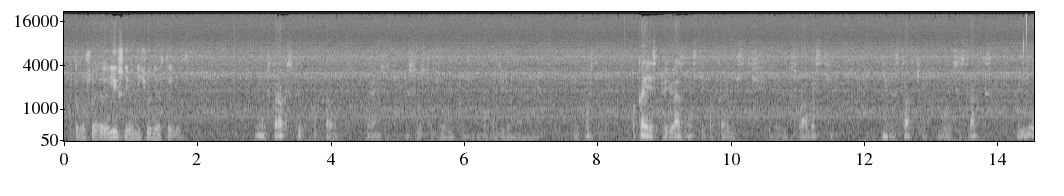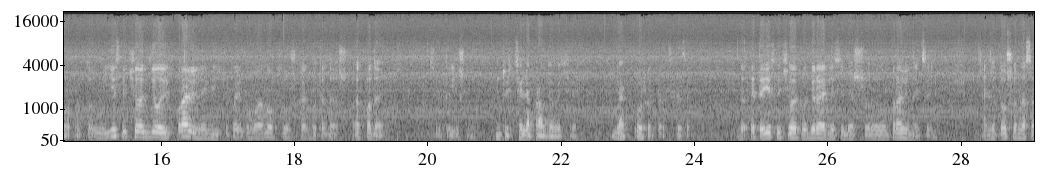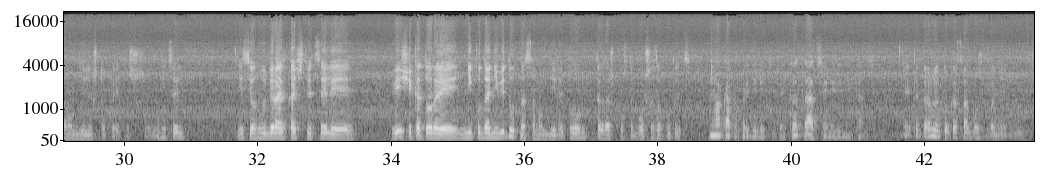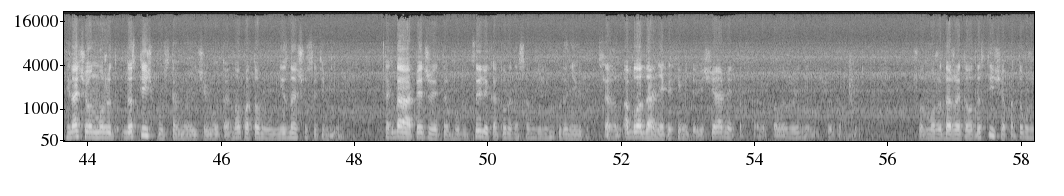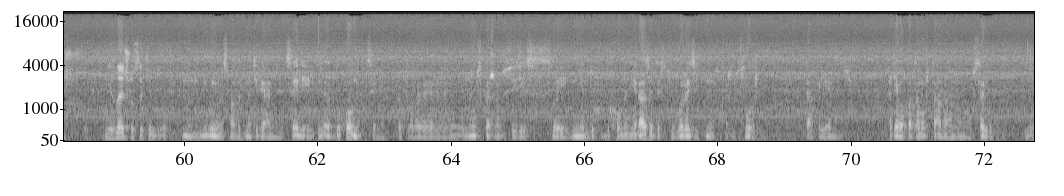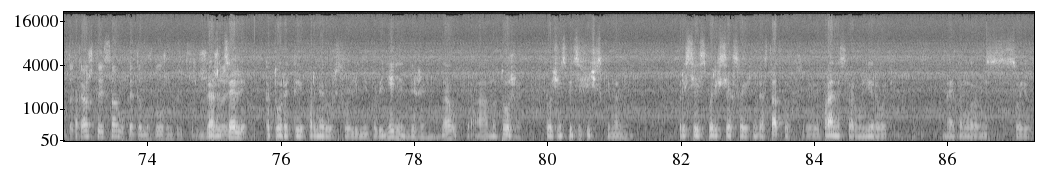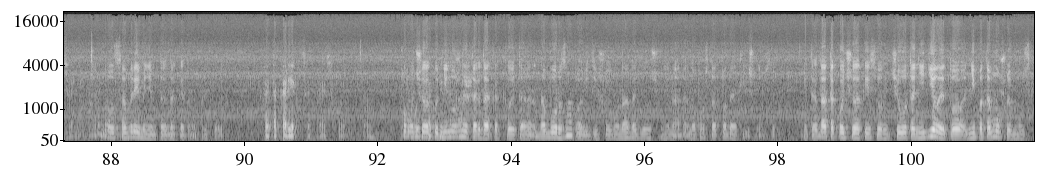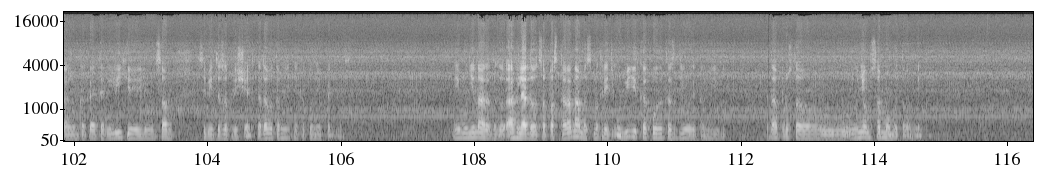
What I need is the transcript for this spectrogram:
Потому что лишнего ничего не остается. Ну, страх, стыд пока вот, наверное, все-таки присутствует до определенного. Не просто так. Пока есть привязанности, пока есть э, слабости, недостатки, будет стыд. Ну, а потом, если человек делает правильные вещи, поэтому оно все уж как бы тогда отпадает. Все это лишнее. Ну, то есть цель оправдывает средства. Ну, Так. можно так сказать. Но это если человек выбирает для себя э, правильные цели, а не то, что на самом деле штука. Это ж не цель. Если он выбирает в качестве цели вещи, которые никуда не ведут на самом деле, то он тогда же просто больше запутается. Ну, а как определить? Это та цель или не та цель? А Это каждый только сам может понять. Иначе он может достичь пусть там чего-то, но потом не знать, что с этим делать. Тогда, опять же, это будут цели, которые на самом деле никуда не ведут. Скажем, обладание какими-то вещами, там, скажем, положением, еще там что-то. Что он может даже этого достичь, а потом же ш- не знать, что с этим делать. Ну, не будем рассматривать материальные цели, от духовных целей, которые, ну, скажем, в связи с своей дух- духовной неразвитостью выразить, ну, скажем, сложно, так или иначе. Хотя бы потому, что она, ну, абсолютно. Ну, так Так. каждый сам к этому же должен прийти. Даже же цель, которой ты формируешь свою линию поведения, движения, да, вот, она тоже, это очень специфический момент. При всей- при всех своих недостатках э, правильно сформулировать на этом уровне свою цель. Оно со временем тогда к этому приходит. Какая-то коррекция происходит. Да. Будет человеку не нужны ошибки. тогда какой-то набор заповедей, что ему надо делать, что не надо. Оно просто отпадает лишнее все. И тогда такой человек, если он чего-то не делает, то не потому, что ему, скажем, какая-то религия или он сам себе это запрещает, когда в этом нет никакой необходимости. Ему не надо оглядываться по сторонам и смотреть, увидит, как он это сделает там или нет. Тогда просто в нем самом этого нет.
